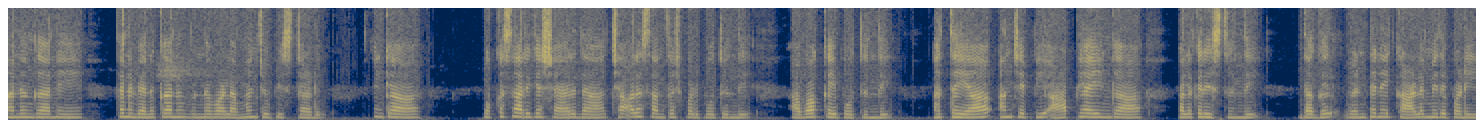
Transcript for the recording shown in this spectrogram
అనగానే తన వెనకాల ఉన్న వాళ్ళ అమ్మని చూపిస్తాడు. ఇంకా ఒక్కసారిగా శారద చాలా సంతోషపడిపోతుంది. అవాక్కైపోతుంది. అత్తయ్య అని చెప్పి ఆప్యాయంగా పలకరిస్తుంది. దగ్గర వెంటనే కాళ్ళ మీద పడి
